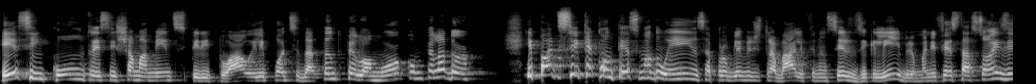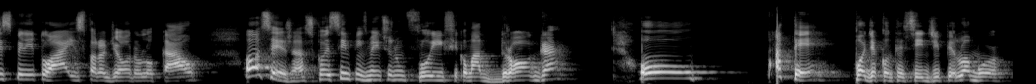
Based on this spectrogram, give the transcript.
Esse encontro, esse chamamento espiritual, ele pode se dar tanto pelo amor como pela dor. E pode ser que aconteça uma doença, problema de trabalho, financeiro, desequilíbrio, manifestações espirituais fora de hora local. Ou seja, as coisas simplesmente não fluem, fica uma droga. Ou até pode acontecer de ir pelo amor.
